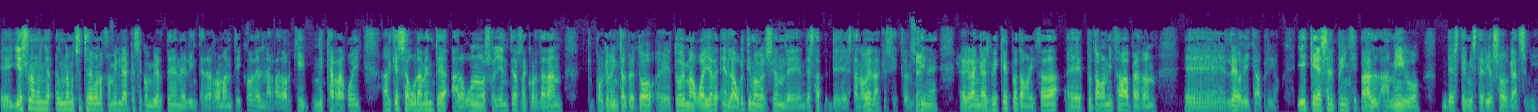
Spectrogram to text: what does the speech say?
Y es una, una muchacha de buena familia que se convierte en el interés romántico del narrador Nick Carraway, al que seguramente algunos oyentes recordarán porque lo interpretó eh, Tobey Maguire en la última versión de, de esta, de esta novela que se hizo en Sí. cine, El Gran Gatsby, que protagonizada, eh, protagonizaba perdón, eh, Leo DiCaprio y que es el principal amigo de este misterioso Gatsby.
